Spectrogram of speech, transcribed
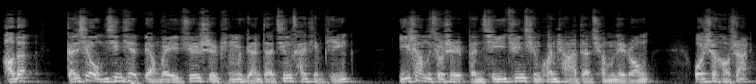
好的，感谢我们今天两位军事评论员的精彩点评。以上呢就是本期军情观察的全部内容。我是郝帅，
